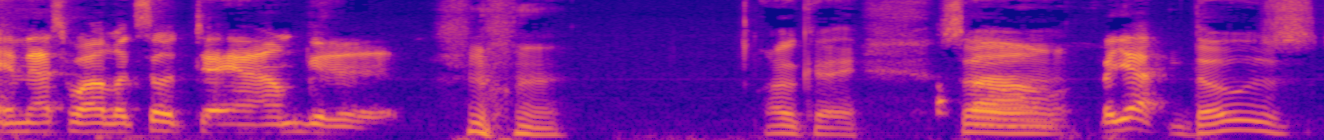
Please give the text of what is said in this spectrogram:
And that's why it looks so damn good. okay. So, Um, but yeah. those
